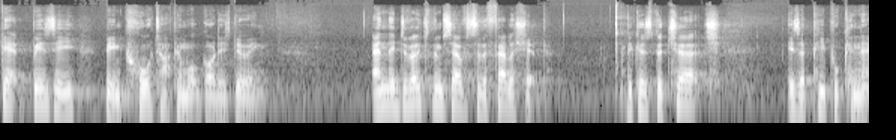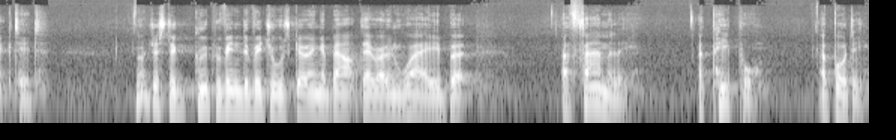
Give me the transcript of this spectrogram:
get busy being caught up in what God is doing. And they devoted themselves to the fellowship because the church is a people connected. Not just a group of individuals going about their own way, but a family, a people, a body.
